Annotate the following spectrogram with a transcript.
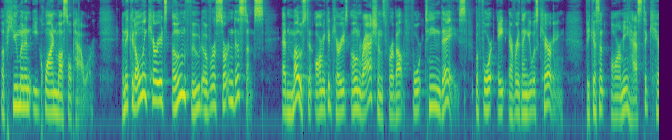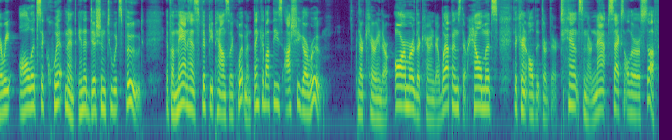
of human and equine muscle power, and it could only carry its own food over a certain distance. At most, an army could carry its own rations for about 14 days before it ate everything it was carrying, because an army has to carry all its equipment in addition to its food. If a man has 50 pounds of equipment, think about these ashigaru. They're carrying their armor, they're carrying their weapons, their helmets, they're carrying all the, their, their tents and their knapsacks and all their other stuff.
